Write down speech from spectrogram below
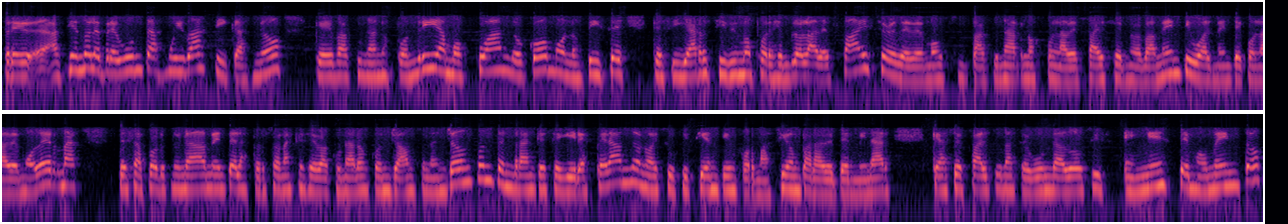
pre haciéndole preguntas muy básicas, ¿no? ¿Qué vacuna nos pondríamos? ¿Cuándo? ¿Cómo? Nos dice que si ya recibimos, por ejemplo, la de Pfizer, debemos vacunarnos con la de Pfizer nuevamente, igualmente con la de Moderna. Desafortunadamente, las personas que se vacunaron con Johnson Johnson tendrán que seguir esperando. No hay suficiente información para determinar que hace falta una segunda dosis en este momento.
